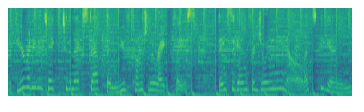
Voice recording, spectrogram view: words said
If you're ready to take to the next step, then you've come to the right place. Thanks again for joining me. Now, let's begin.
